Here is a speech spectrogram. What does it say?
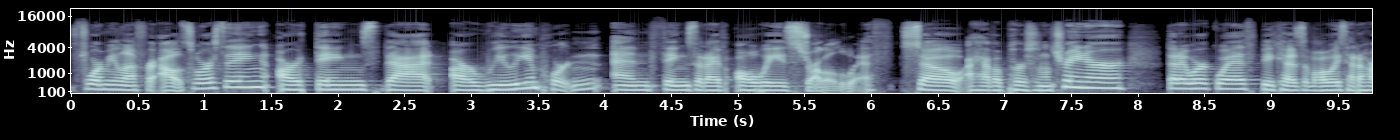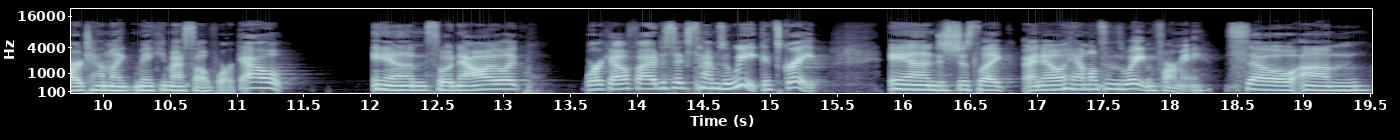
formula for outsourcing are things that are really important and things that I've always struggled with. So I have a personal trainer that I work with because I've always had a hard time like making myself work out. And so now I like work out five to six times a week. It's great. And it's just like, I know Hamilton's waiting for me. So um,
